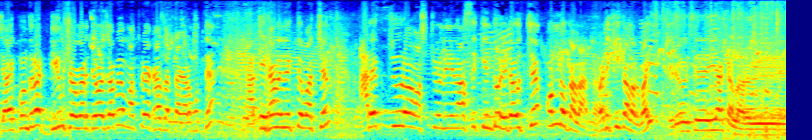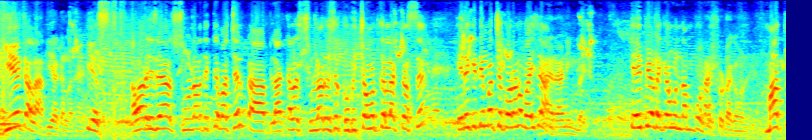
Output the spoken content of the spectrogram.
যাই হোক বন্ধুরা ডিম সহকারে দেওয়া যাবে মাত্র এক হাজার টাকার মধ্যে। আর এখানে দেখতে পাচ্ছেন আরেক জোড়া অস্ট্রেলিয়ান আছে কিন্তু এটা হচ্ছে অন্য কালার এটা কি কালার ভাই? এটা হইছে ইয়া কালার গিয়ে কালার? গিয়া কালার হ্যাঁ। ইয়েস আবার এই যে সোলার দেখতে পাচ্ছেন ব্ল্যাক কালার সোলার রয়েছে খুবই চমৎকার লাগতেছে। এটা কি ডিম করানো ভাই যা রানিং ভাই। এই পিয়াটা কেমন দাম পড়বে? পাঁচশো টাকা মানে মাত্র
